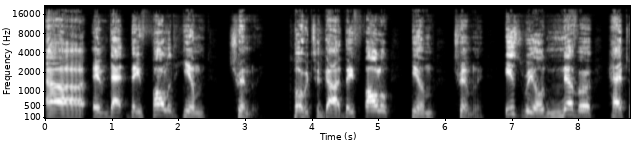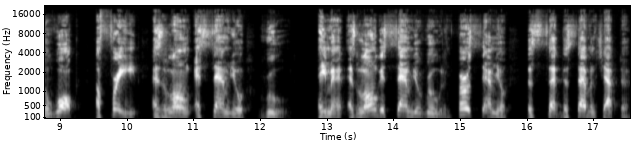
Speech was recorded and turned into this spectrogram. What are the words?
uh, and that they followed him trembling. Glory to God. They followed him trembling. Israel never had to walk afraid as long as Samuel ruled. Amen. As long as Samuel ruled. In First Samuel, the, the seventh chapter,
